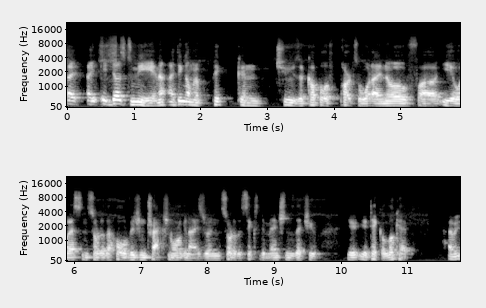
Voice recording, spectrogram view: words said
I, I, it does to me, and I think I'm going to pick and choose a couple of parts of what I know of uh, EOS and sort of the whole vision traction organizer and sort of the six dimensions that you you, you take a look at. I mean,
